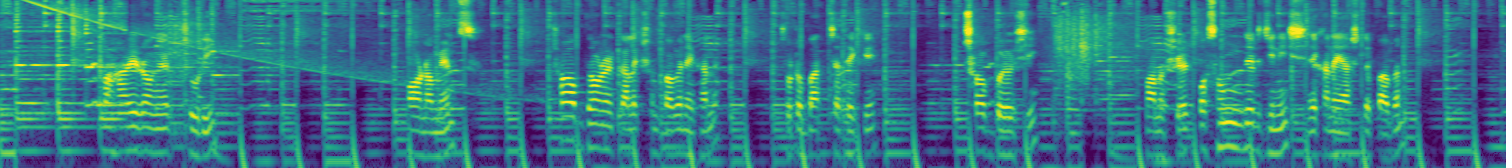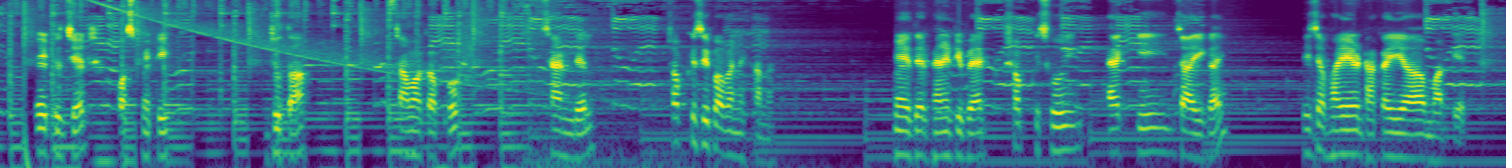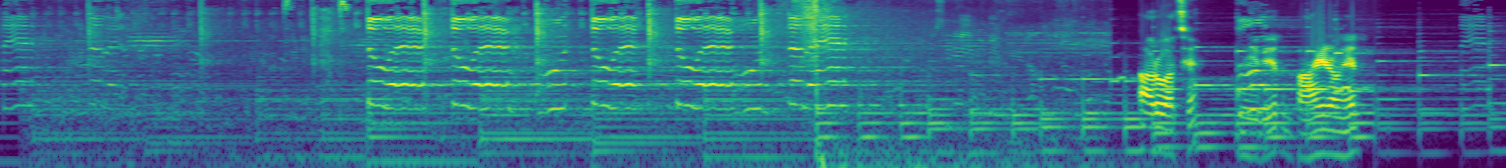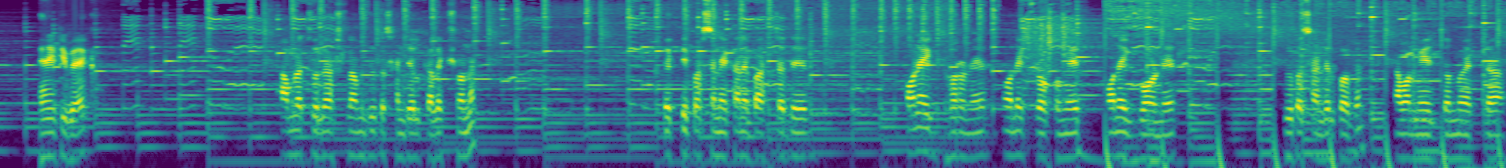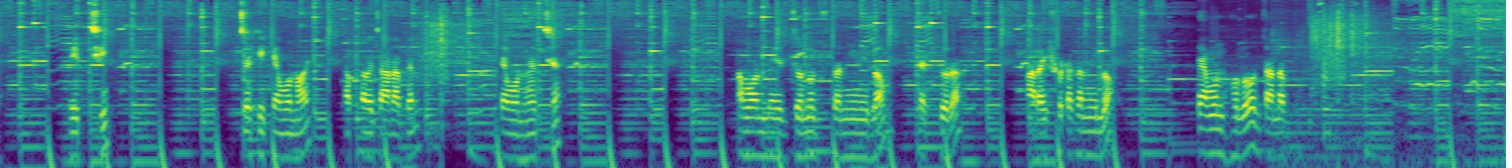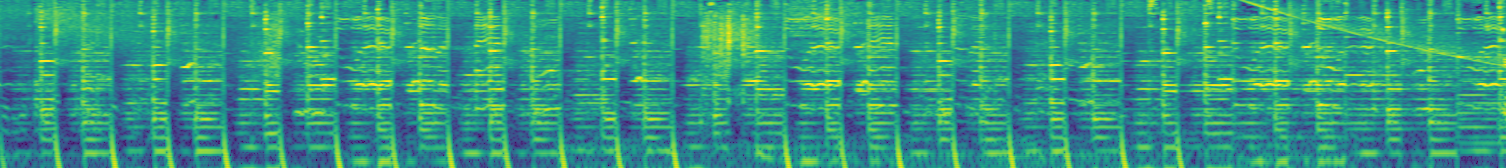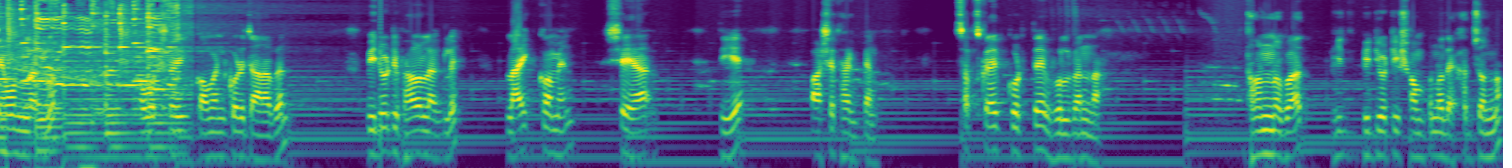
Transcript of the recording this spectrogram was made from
পাহাড়ি রঙের চুড়ি অর্নামেন্টস সব ধরনের কালেকশন পাবেন এখানে। ছোট বাচ্চা থেকে সব বয়সী মানুষের পছন্দের জিনিস এখানে আসলে পাবেন। এ টু জেড কসমেটিক জুতা, জামা কাপড়, স্যান্ডেল সব কিছুই পাবেন এখানে। মেয়েদের ভ্যানিটি ব্যাগ সব কিছুই একই জায়গায়। ভিজা ভাইয়ের ঢাকাইয়া মার্কেট। আরও আছে মেয়েদের বাহাই রঙের ভ্যানিটি ব্যাগ আমরা চলে আসলাম জুতো স্যান্ডেল কালেকশনে দেখতে পাচ্ছেন এখানে বাচ্চাদের অনেক ধরনের, অনেক রকমের, অনেক বর্ণের জুতো স্যান্ডেল পাবেন। আমার মেয়ের জন্য একটা নিচ্ছি। দেখি কেমন হয়। আপনারা জানাবেন কেমন হয়েছে। আমার মেয়ের জন্য জুতা নিয়ে নিলাম। এক জোড়া। আড়াইশো টাকা নিল। কেমন হলো জানাবেন। অবশ্যই কমেন্ট করে জানাবেন। ভিডিওটি ভালো লাগলে লাইক কমেন্ট শেয়ার দিয়ে পাশে থাকবেন। সাবস্ক্রাইব করতে ভুলবেন না। ধন্যবাদ ভিডিওটি সম্পূর্ণ দেখার জন্য।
